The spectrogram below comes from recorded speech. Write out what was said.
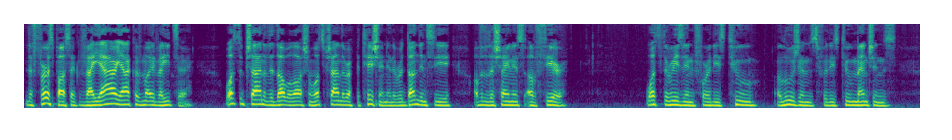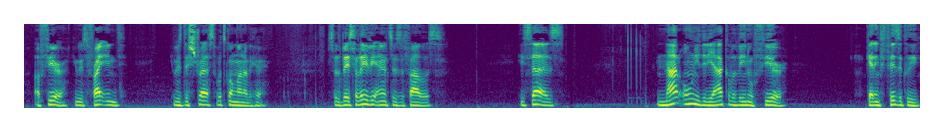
the first pasuk, Vayar Yaakov Ma'id Vayitzer. What's the pshat of the double lashon? What's the pshat of the repetition and the redundancy of the lashonis of fear? What's the reason for these two allusions, for these two mentions of fear? He was frightened. He was distressed. What's going on over here? So the Beis Levi answers as follows. He says, not only did Yaakov Avinu fear getting physically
